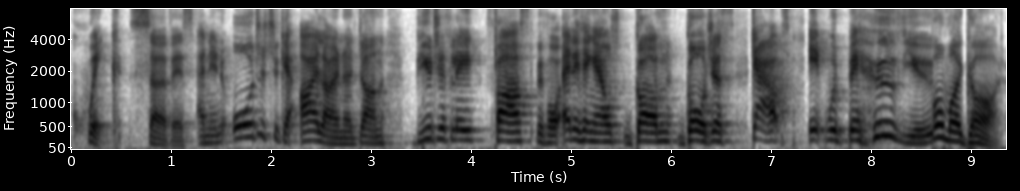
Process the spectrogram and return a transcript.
quick service. And in order to get eyeliner done beautifully, fast, before anything else, gone, gorgeous, gout, it would behoove you Oh my god.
